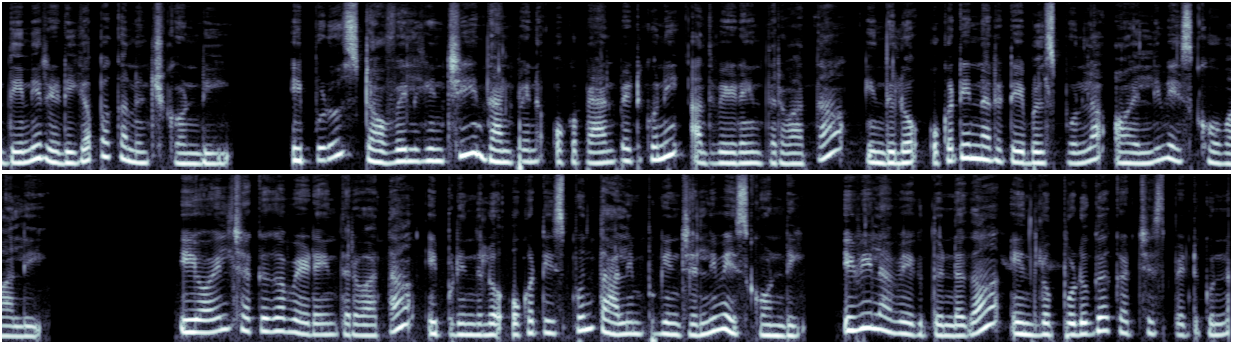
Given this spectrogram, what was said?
దీన్ని రెడీగా పక్కనుంచుకోండి ఇప్పుడు స్టవ్ వెలిగించి దానిపైన ఒక ప్యాన్ పెట్టుకుని అది వేడైన తర్వాత ఇందులో ఒకటిన్నర టేబుల్ స్పూన్ల ఆయిల్ని వేసుకోవాలి. ఈ ఆయిల్ చక్కగా వేడైన తర్వాత ఇప్పుడు ఇందులో ఒక టీ స్పూన్ తాలింపు గింజల్ని వేసుకోండి. ఇవి ఇలా వేగుతుండగా ఇందులో పొడుగ్గా కట్ చేసి పెట్టుకున్న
